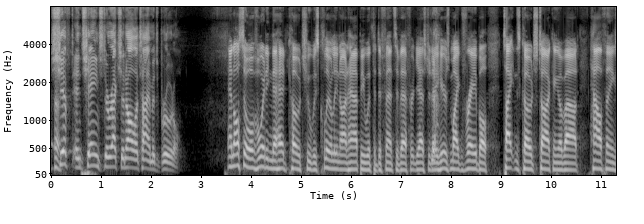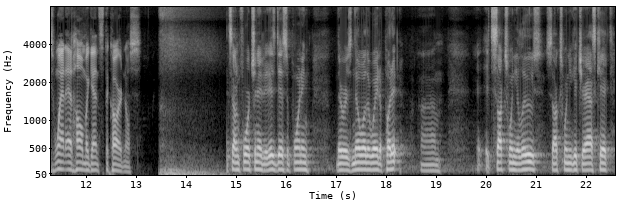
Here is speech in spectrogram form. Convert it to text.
shift and change direction all the time. It's brutal. And also avoiding the head coach who was clearly not happy with the defensive effort yesterday. Yeah. Here's Mike Vrabel, Titans coach, talking about how things went at home against the Cardinals. It's unfortunate. It is disappointing. There is no other way to put it. Um, it sucks when you lose. Sucks when you get your ass kicked.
